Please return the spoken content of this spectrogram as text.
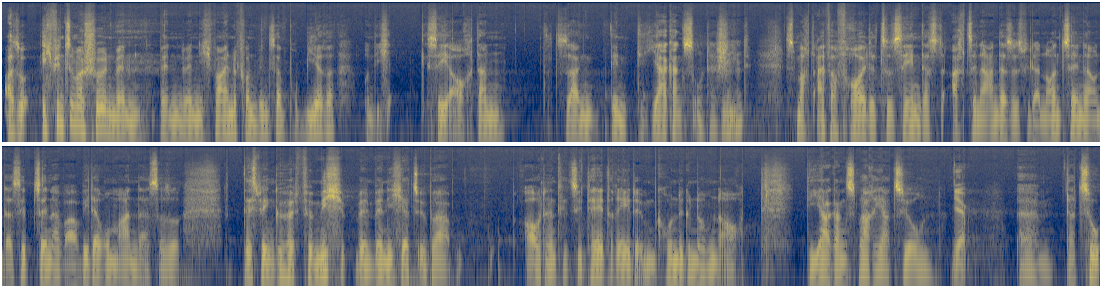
Also ich finde es immer schön, wenn, wenn, wenn ich Weine von Winzer probiere und ich sehe auch dann sozusagen den, Jahrgangsunterschied. Mhm. Es macht einfach Freude zu sehen, dass der 18er anders ist wie der 19er und der 17er war wiederum anders. Also deswegen gehört für mich, wenn, wenn ich jetzt über Authentizität rede, im Grunde genommen auch die Jahrgangsvariation. Ja ähm, dazu.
